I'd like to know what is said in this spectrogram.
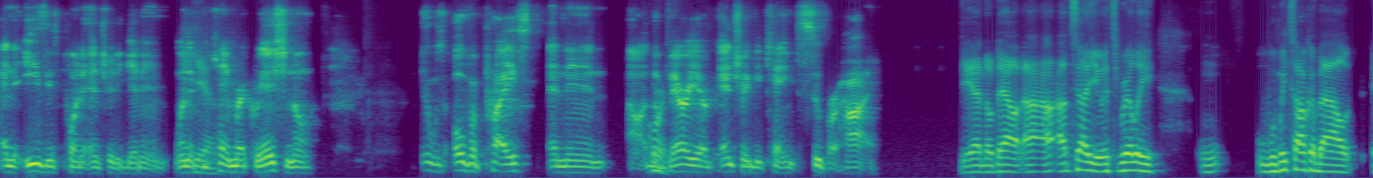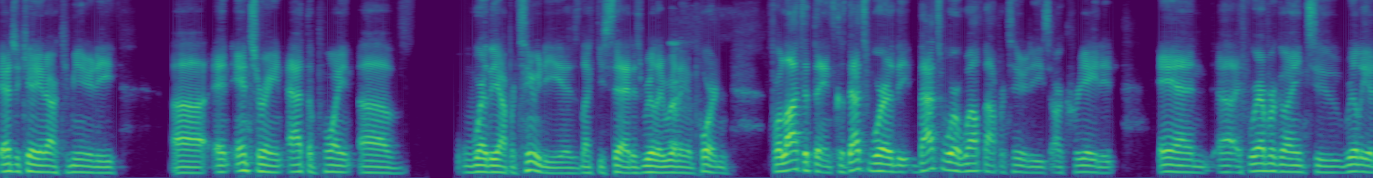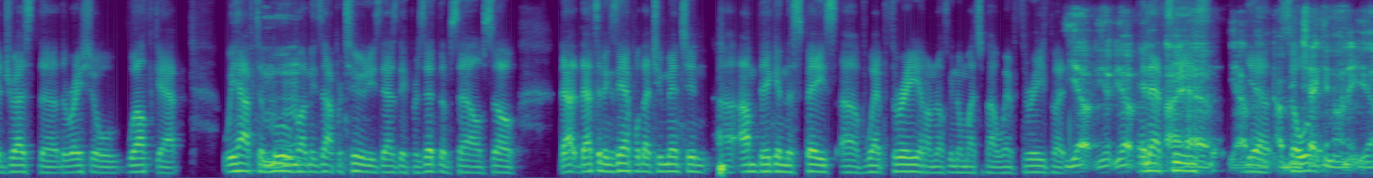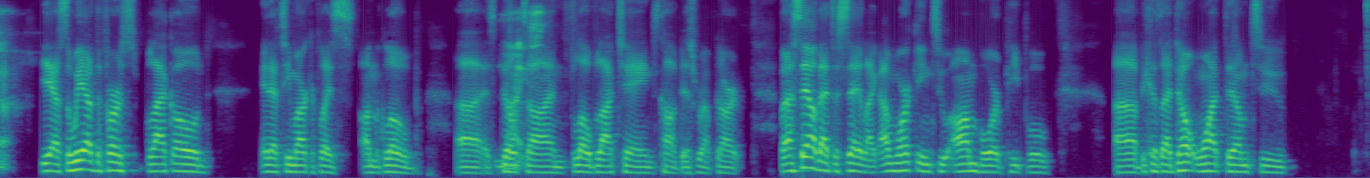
and the easiest point of entry to get in. When it yeah. became recreational, it was overpriced, and then uh, the barrier of entry became super high. Yeah, no doubt. I, will tell you, it's really when we talk about educating our community uh, and entering at the point of where the opportunity is, like you said, is really really important for lots of things because that's where the that's where wealth opportunities are created. And uh, if we're ever going to really address the the racial wealth gap, we have to move mm-hmm. on these opportunities as they present themselves. So that that's an example that you mentioned. Uh, I'm big in the space of Web three. I don't know if you know much about Web three, but yep, yep, yep. NFTs. Yeah, I've, yeah. Been, I've so, been checking on it. Yeah, yeah. So we have the first black owned NFT marketplace on the globe. Uh, it's built nice. on Flow blockchain. It's called Disrupt Art. But I say all that to say, like, I'm working to onboard people uh, because I don't want them to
